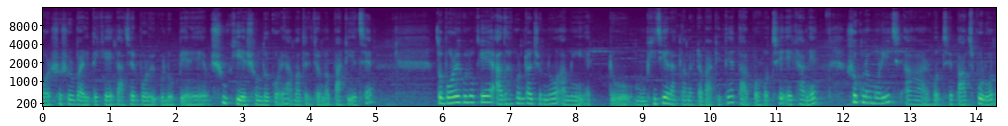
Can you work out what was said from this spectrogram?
ওর শ্বশুর বাড়ি থেকে গাছের বড়ইগুলো পেরে শুকিয়ে সুন্দর করে আমাদের জন্য পাঠিয়েছে। তো বড়িগুলোকে আধা ঘণ্টার জন্য আমি একটু ভিজিয়ে রাখলাম একটা বাটিতে। তারপর হচ্ছে এখানে শুকনো মরিচ আর হচ্ছে পাঁচ পাঁচফোড়ন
